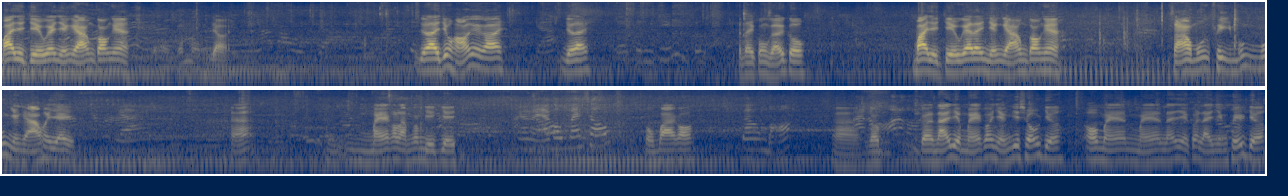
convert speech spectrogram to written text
3 giờ chiều ra nhận gạo con nha ơn. rồi. Vô đây chú hỏi cái coi. Vô đây. Ở đây con gửi cô. 3 giờ chiều ra đây nhận gạo không con nha sao muốn phi muốn muốn nhận gạo hay gì? Dạ. Hả? Mẹ con làm công việc gì? Mẹ con bán số còn ba con. Ba con bỏ à rồi, rồi nãy giờ mẹ có nhận với số chưa? Ô mẹ mẹ nãy giờ có lại nhận phiếu chưa?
